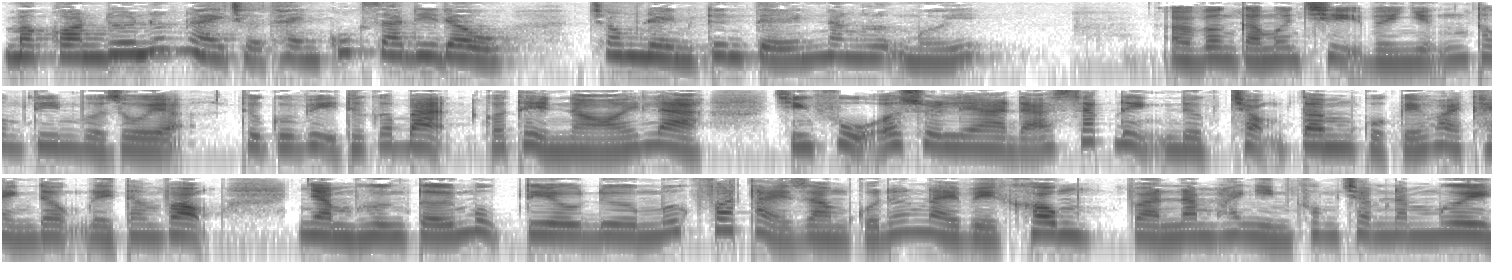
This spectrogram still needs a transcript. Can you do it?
mà còn đưa nước này trở thành quốc gia đi đầu trong nền kinh tế năng lượng mới. À, vâng, cảm ơn chị về những thông tin vừa rồi ạ. Thưa quý vị, thưa các bạn, có thể nói là chính phủ Australia đã xác định được trọng tâm của kế hoạch hành động đầy tham vọng nhằm hướng tới mục tiêu đưa mức phát thải dòng của nước này về không vào năm 2050,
